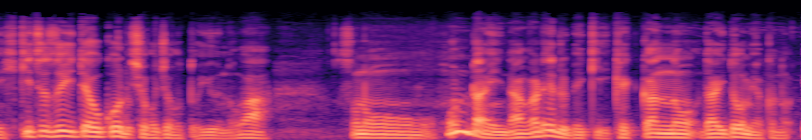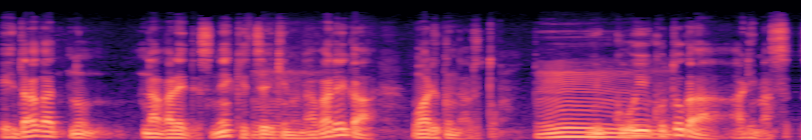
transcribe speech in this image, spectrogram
ー引き続いて起こる症状というのはその本来流れるべき血管の大動脈の枝がの流れですね血液の流れが悪くなると。ういんうこういうことがあります。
